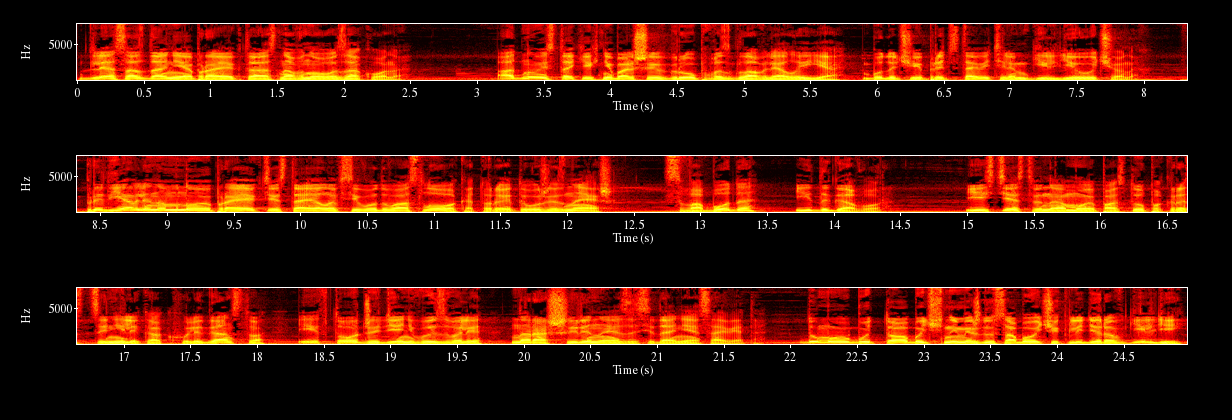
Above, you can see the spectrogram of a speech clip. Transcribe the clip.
для создания проекта основного закона. Одну из таких небольших групп возглавлял и я, будучи представителем гильдии ученых. В предъявленном мною проекте стояло всего два слова, которые ты уже знаешь – «свобода» и «договор». Естественно, мой поступок расценили как хулиганство и в тот же день вызвали на расширенное заседание совета. Думаю, будь то обычный между собойчик лидеров гильдий,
